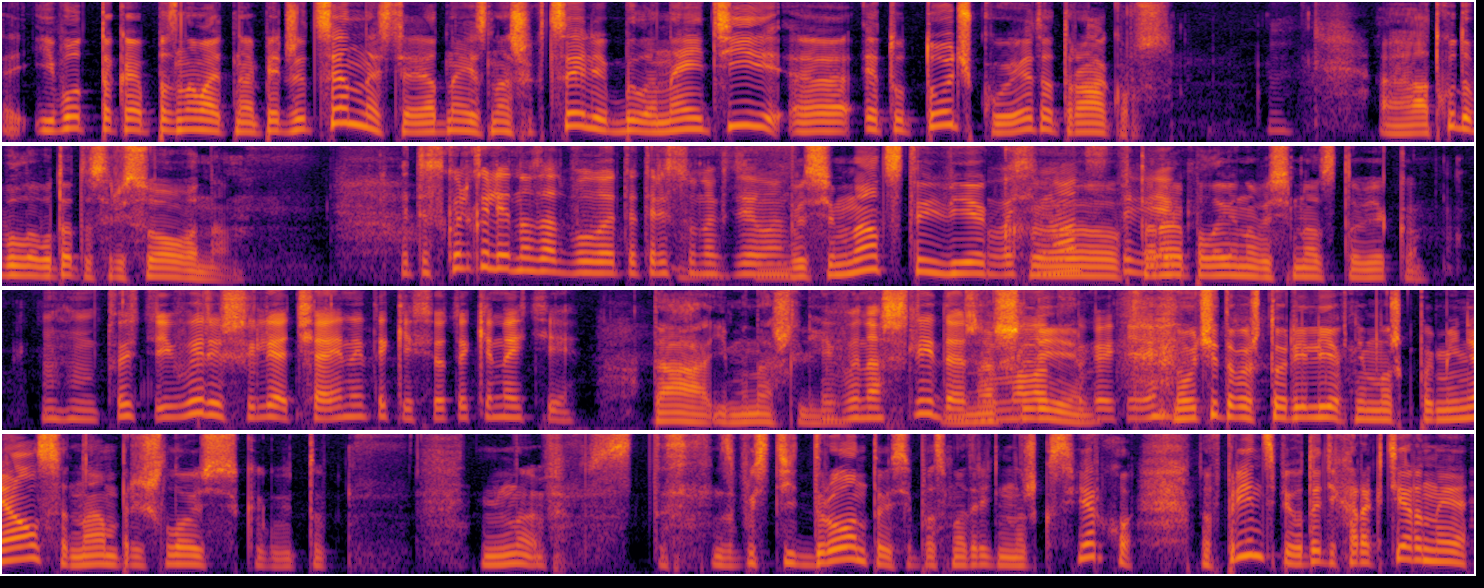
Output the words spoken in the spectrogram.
И вот такая познавательная, опять же, ценность, одна из наших целей было найти э, эту точку и этот ракурс. Откуда было вот это срисовано? Это сколько лет назад был этот рисунок сделан? 18 век, 18 э, вторая век. половина 18 века. Мгм. То есть и вы решили отчаянные такие все-таки найти. Да, и мы нашли. И вы нашли даже, Нашли. молодцы какие. Но учитывая, что рельеф немножко поменялся, нам пришлось как бы немно- запустить дрон, то есть и посмотреть немножко сверху. Но, в принципе, вот эти характерные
